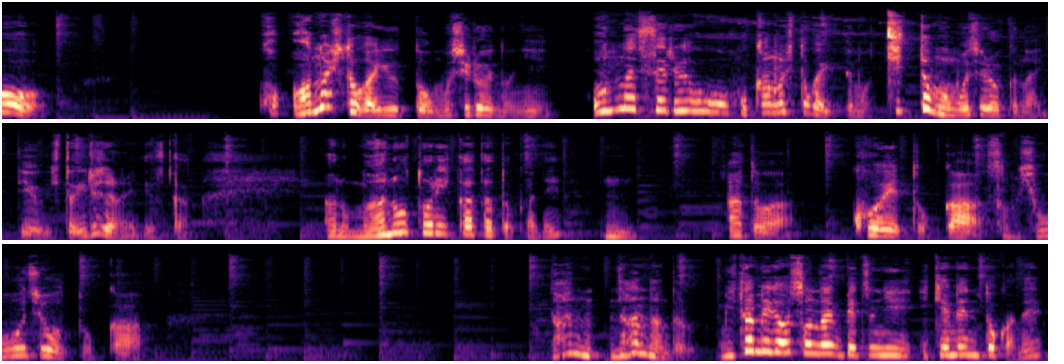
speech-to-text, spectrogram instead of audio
をこあの人が言うと面白いのに同じセリフを他の人が言ってもちっとも面白くないっていう人いるじゃないですか。あの間の取り方とかね、うん、あとは声とかその表情とか。なんなんなんだろう。見た目がそんなに別にイケメンとかね。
